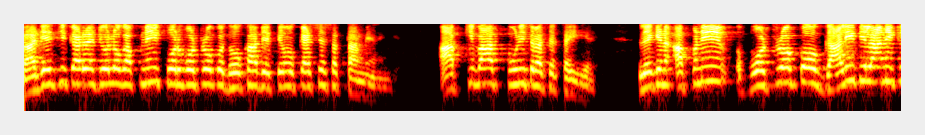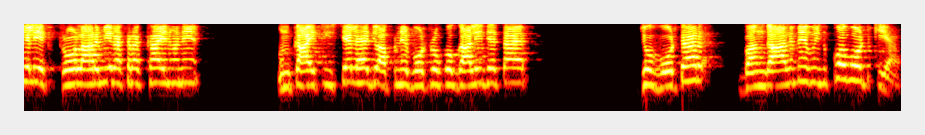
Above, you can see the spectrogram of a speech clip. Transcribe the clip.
राजेश जी कर रहे हैं, जो लोग अपने ही कोर वोटरों को धोखा देते हैं, वो कैसे सत्ता में आएँगे? आपकी बात पूरी तरह से सही है। लेकिन अपने वोटरों को गाली दिलाने के लिए एक ट्रोल आर्मी रख रखा है इन्होंने। उनका आईटी सेल है जो अपने वोटरों को गाली देता है। जो वोटर बंगाल में इनको वोट किया,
